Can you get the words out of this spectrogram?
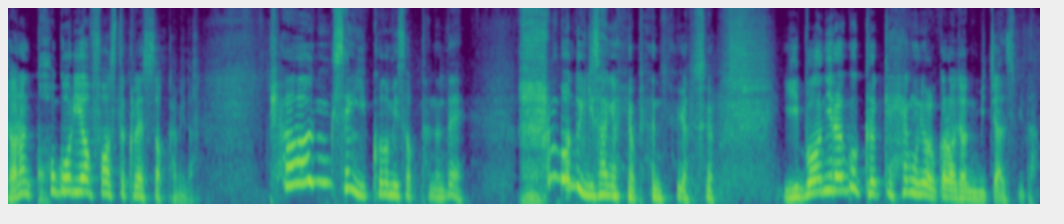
저는 코골이 옆 first class석 합니다. 평생 이코노미석 탔는데 한 번도 이상형 옆에 앉은 적이 없어요. 이번이라고 그렇게 행운이 올 거라고 저는 믿지 않습니다.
